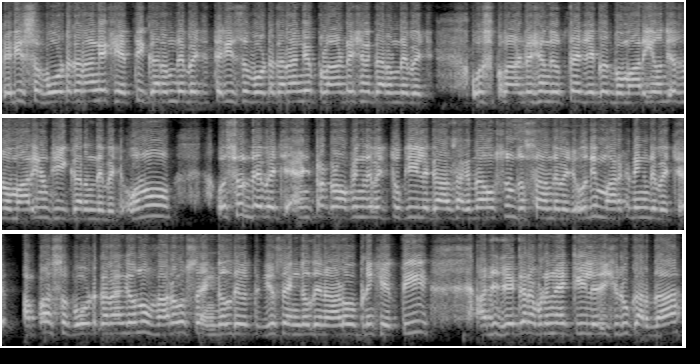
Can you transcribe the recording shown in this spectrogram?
ਤੇਰੀ ਸਪੋਰਟ ਕਰਾਂਗੇ ਖੇਤੀ ਕਰਨ ਦੇ ਵਿੱਚ, ਤੇਰੀ ਸਪੋਰਟ ਕਰਾਂਗੇ ਪਲਾਂਟੇਸ਼ਨ ਕਰਨ ਦੇ ਵਿੱਚ। ਉਸ ਪਲਾਂਟੇਸ਼ਨ ਦੇ ਉੱਤੇ ਜੇ ਕੋਈ ਬਿਮਾਰੀ ਆਉਂਦੀ ਉਸ ਬਿਮਾਰੀ ਨੂੰ ਠੀਕ ਕਰਨ ਦੇ ਵਿੱਚ। ਉਹਨੂੰ, ਉਸ ਦੇ ਵਿੱਚ ਇੰਟਰਕ੍ਰੋਪਿੰਗ ਦੇ ਵਿੱਚ ਤੂੰ ਕੀ ਲਗਾ ਸਕਦਾ? ਉਸ ਨੂੰ ਦੱਸਣ ਦੇ ਵਿੱਚ, ਉਹਦੀ ਮਾਰਕੀਟਿੰਗ ਦੇ ਵਿੱਚ ਆਪਾਂ ਸਪੋਰਟ ਕਰਾਂਗੇ ਉਹਨੂੰ ਹਰ ਉਸ ਐਂਗਲ ਦੇ ਉੱਤੇ, ਜਿਸ ਐਂਗਲ ਦੇ ਨਾਲ ਉਹ ਆਪਣੀ ਖੇਤੀ ਅੱਜ ਜੇਕਰ ਆਪਣੇ ਨੇ ਕਿੱਲੇ ਦੀ ਸ਼ੁਰੂ ਕਰਦਾ,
